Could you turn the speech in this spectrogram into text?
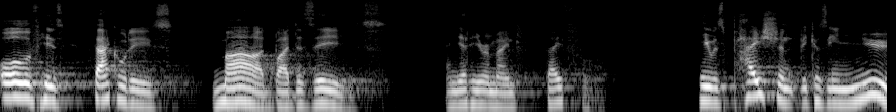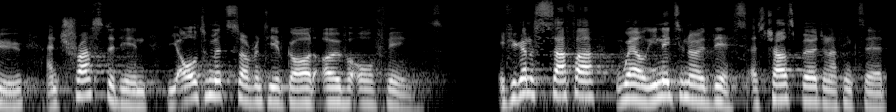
all of his faculties marred by disease. And yet he remained faithful. He was patient because he knew and trusted in the ultimate sovereignty of God over all things. If you're going to suffer well, you need to know this. As Charles Spurgeon, I think, said,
